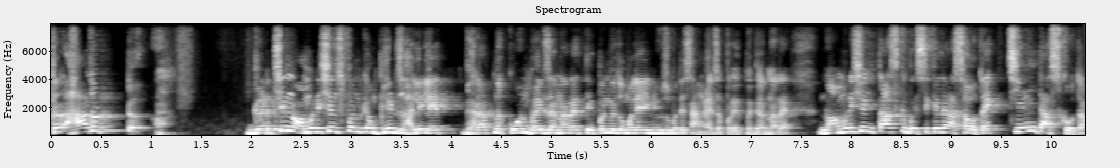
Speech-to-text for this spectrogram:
तर हा जो घरचे नॉमिनेशन्स पण कंप्लीट झालेले आहेत. घरातनं कोण बाहेर जाणार आहे ते पण मी तुम्हाला या न्यूजमध्ये सांगायचा प्रयत्न करणार आहे. नॉमिनेशन टास्क बेसिकली असा होता एक चेन टास्क होता.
